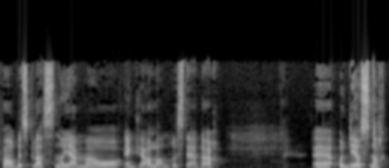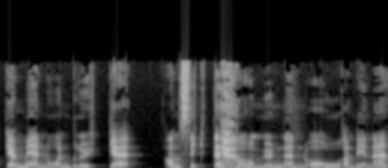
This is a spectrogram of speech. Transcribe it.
På arbeidsplassen og hjemme og egentlig alle andre steder. Eh, og det å snakke med noen, bruke ansiktet og munnen og ordene dine,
